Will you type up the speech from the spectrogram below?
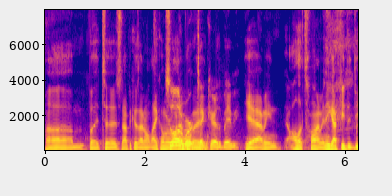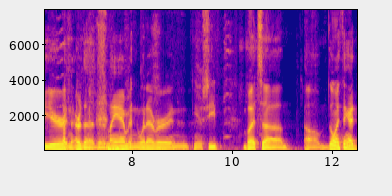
Um, but uh, it's not because I don't like them. It's a lot of work taking care of the baby. Yeah, I mean, all the time, and then you got to feed the deer and or the, the lamb and whatever, and you know sheep. But um, um, the only thing I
